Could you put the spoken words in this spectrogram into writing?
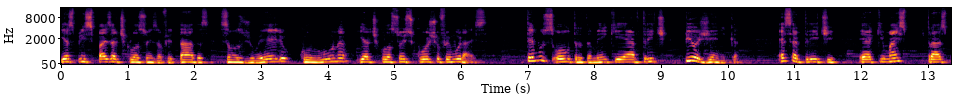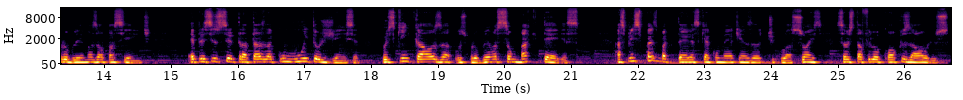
e as principais articulações afetadas são as joelho, coluna e articulações coxo-femorais. Temos outra também que é a artrite piogênica. Essa artrite é a que mais traz problemas ao paciente. É preciso ser tratada com muita urgência, pois quem causa os problemas são bactérias. As principais bactérias que acometem as articulações são Staphylococcus aureus.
